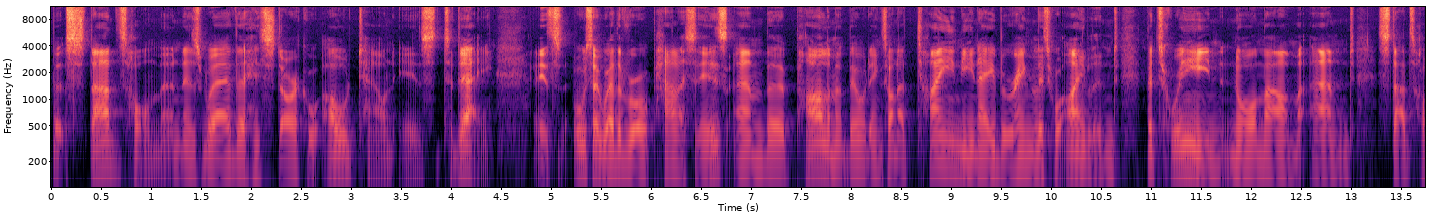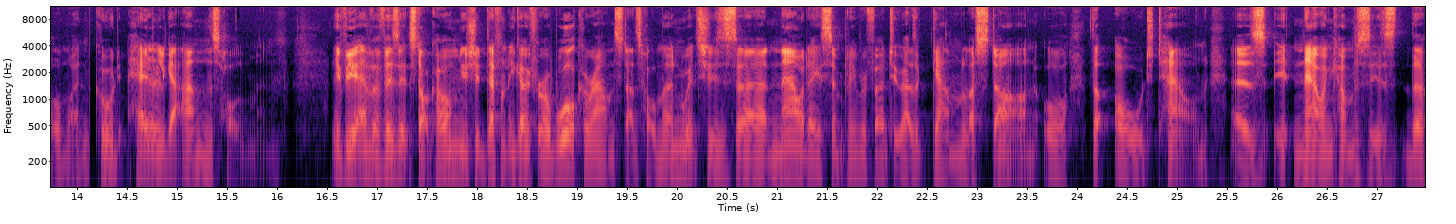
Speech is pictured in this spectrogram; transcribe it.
but Stadsholmen is where the historical old town is today. It's also where the royal palace is and the parliament buildings on a tiny neighbouring little island between Norrmalm and Stadsholmen called Helgeandsholmen if you ever visit Stockholm, you should definitely go for a walk around Stadsholmen, which is uh, nowadays simply referred to as Gamla Stan or the Old Town, as it now encompasses the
